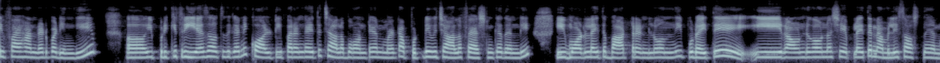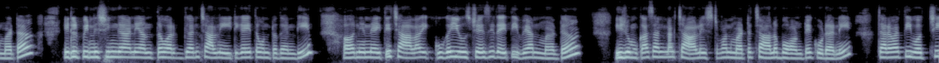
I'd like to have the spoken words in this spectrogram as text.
ఈ ఫైవ్ హండ్రెడ్ పడింది. ఇప్పటికి త్రీ ఇయర్స్ అవుతుంది కానీ క్వాలిటీ పరంగా అయితే చాలా బాగుంటాయి అనమాట అప్పట్లో ఇవి చాలా ఫ్యాషన్ కదండి. ఈ మోడల్ అయితే బాగా ట్రెండ్లో ఉంది. ఇప్పుడైతే ఈ రౌండ్గా ఉన్న షేప్లో అయితే నమిలీస్ వస్తున్నాయి అనమాట ఇట్లా ఫినిషింగ్ కానీ అంత వర్క్ కానీ చాలా నీట్గా అయితే ఉంటుందండి. నేనైతే చాలా ఎక్కువగా యూజ్ చేసేది అయితే ఇవే అన్నమాట. ఈ జుమ్కాస్ అంటే నాకు చాలా ఇష్టం అనమాట చాలా బాగుంటాయి కూడాని. తర్వాత ఇవి వచ్చి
